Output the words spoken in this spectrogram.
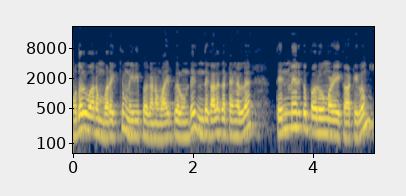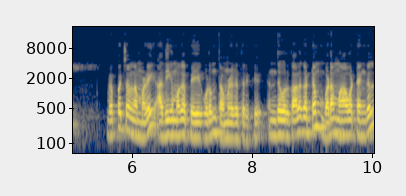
முதல் வாரம் வரைக்கும் நீடிப்பதற்கான வாய்ப்புகள் உண்டு. இந்த காலகட்டங்களில் தென்மேற்கு பருவமழை காட்டிலும் வெப்பச்சலன மழை அதிகமாக பெய்யக்கூடும் தமிழகத்திற்கு. இந்த ஒரு காலகட்டம் வட மாவட்டங்கள்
